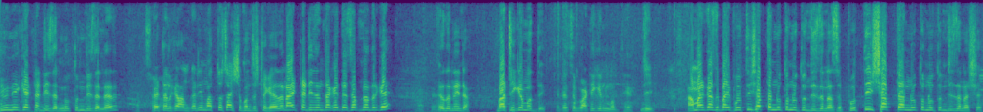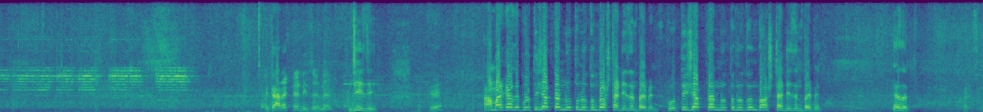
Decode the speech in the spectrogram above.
ইউনিক একটা ডিজাইন নতুন ডিজাইনের আচ্ছা। পেটেল কালামকারি মাত্র চারশো পঞ্চাশ টাকা। এদেন আরেকটা ডিজাইন দেখাইতেছে আপনাদেরকে। এদেন এটা বাটিকের মধ্যে? এটা হচ্ছে বাটিকের মধ্যে। জি। আমার কাছে ভাই প্রতি সপ্তাহ নতুন নতুন ডিজাইন আছে প্রতি সপ্তাহ নতুন নতুন ডিজাইন আসে। এটা আরেকটা ডিজাইন জি জি। ওকে। আমার কাছে প্রতি সপ্তাহ নতুন নতুন দশটা ডিজাইন পাবেন প্রতি সপ্তাহ নতুন নতুন দশটা ডিজাইন পাবেন আচ্ছা।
